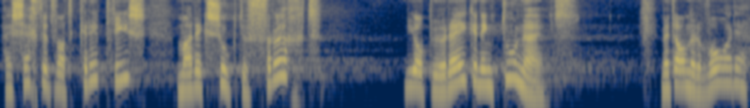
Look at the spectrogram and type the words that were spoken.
Hij zegt het wat cryptisch, maar ik zoek de vrucht die op uw rekening toeneemt. Met andere woorden,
